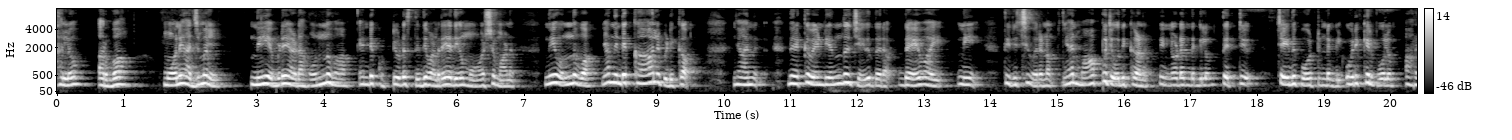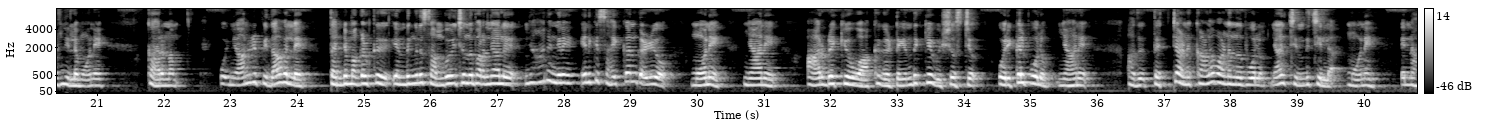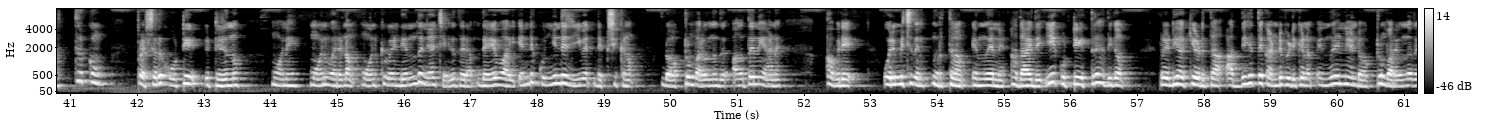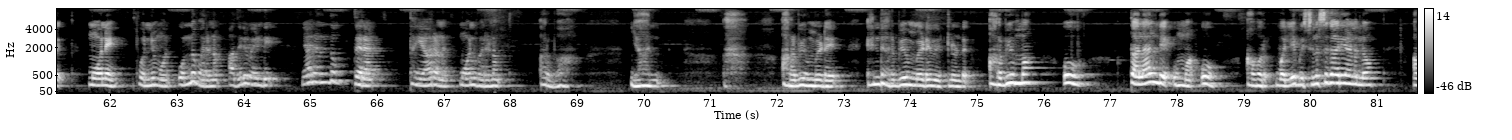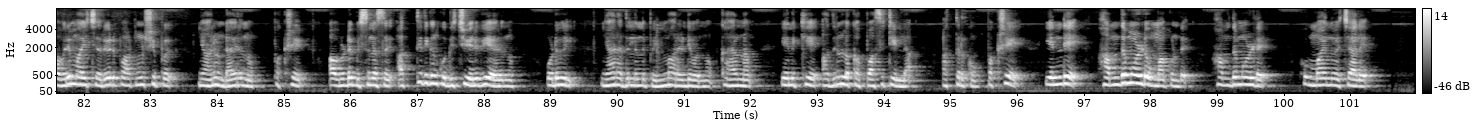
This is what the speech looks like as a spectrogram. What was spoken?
ഹലോ അർബ മോനെ അജ്മൽ നീ എവിടെയാടാ? ഒന്ന് വാ. എന്റെ കുട്ടിയുടെ സ്ഥിതി വളരെയധികം മോശമാണ്. നീ ഒന്ന് വാ. ഞാൻ നിന്റെ കാൽ പിടിക്കാം. ഞാൻ നിനക്ക് വേണ്ടി എന്തും ചെയ്തു തരാം. ദയവായി നീ തിരിച്ചു വരണം. ഞാൻ മാപ്പ് ചോദിക്കുകയാണ് നിന്നോട് എന്തെങ്കിലും തെറ്റ് ചെയ്തു പോയിട്ടുണ്ടെങ്കിൽ ഒരിക്കൽ പോലും അറിഞ്ഞില്ല മോനെ. കാരണം ഞാനൊരു പിതാവല്ലേ? തന്റെ മകൾക്ക് എന്തെങ്കിലും സംഭവിച്ചെന്ന് പറഞ്ഞാൽ ഞാനെങ്ങനെ എനിക്ക് സഹിക്കാൻ കഴിയുമോ മോനെ ഞാൻ ആരുടെയൊക്കെയോ വാക്ക് കേട്ട് എന്തൊക്കെയോ വിശ്വസിച്ച് ഒരിക്കൽ പോലും ഞാൻ അത് തെറ്റാണ് കളവാണെന്നത് പോലും ഞാൻ ചിന്തിച്ചില്ല. മോനെ എന്നെ അത്രക്കും പ്രഷർ കൂട്ടി ഇട്ടിരുന്നു. മോനെ മോൻ വരണം. മോനക്ക് വേണ്ടി എന്ത് ഞാൻ ചെയ്തു തരാം? ദയവായി എന്റെ കുഞ്ഞിന്റെ ജീവൻ രക്ഷിക്കണം. ഡോക്ടറും പറയുന്നത് അത് തന്നെയാണ്. അവരെ ഒരുമിച്ച് നിർത്തണം എന്ന് തന്നെ. അതായത് ഈ കുട്ടിയെ ഇത്രയധികം റെഡിയാക്കിയെടുത്ത അദ്ദേഹത്തെ കണ്ടുപിടിക്കണം എന്ന് തന്നെയാണ് ഡോക്ടറും പറയുന്നത്. മോനെ പൊന്നുമോൻ ഒന്ന് വരണം. അതിനു വേണ്ടി ഞാൻ എന്തും തരാൻ തയ്യാറാണ്. മോൻ വരണം. അർബ ഞാൻ അറബി ഉമ്മയുടെ എന്റെ അറബി ഉമ്മയുടെ വീട്ടിലുണ്ട്. അറബി ഉമ്മ ഓ തലാലിന്റെ ഉമ്മ. ഓ അവർ വലിയ ബിസിനസ്സുകാരിയാണല്ലോ. അവരുമായി ചെറിയൊരു പാർട്ട്ണർഷിപ്പ് ഞാനുണ്ടായിരുന്നു. പക്ഷേ അവരുടെ ബിസിനസ് അത്യധികം കുതിച്ചു വരികയായിരുന്നു ഒടുവിൽ ഞാൻ അതിൽ നിന്ന് പിന്മാറേണ്ടി വന്നു. കാരണം എനിക്ക് അതിനുള്ള കപ്പാസിറ്റി ഇല്ല. അത്രക്കും. പക്ഷേ എന്റെ ഹംദമോളുടെ ഉമ്മാക്കുണ്ട്. ഹംദമോളുടെ ഉമ്മ എന്ന് വെച്ചാൽ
